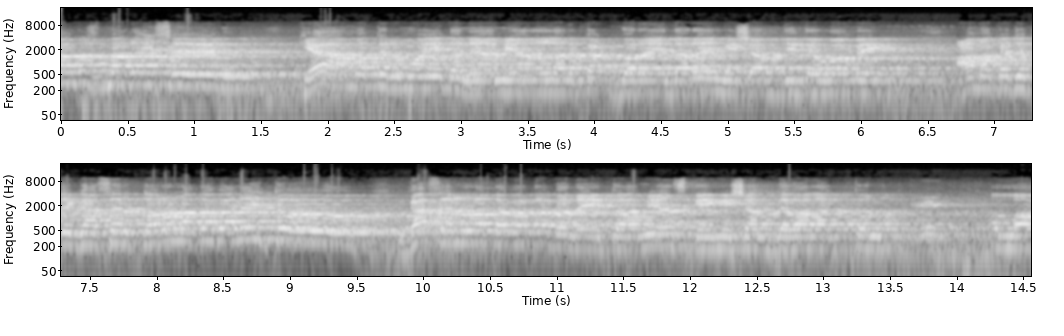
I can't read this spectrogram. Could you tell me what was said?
মানুষ বানাইছেন, কেয়ামতের ময়দানে আমি আল্লাহর কাঠ গড়ায় দাঁড়ায় হিসাব দিতে হবে। আমাকে যদি গাছের তরলতা বানাইতো, গাছের লতা পাতা বানাইতো, আমি আজকে হিসাব দেওয়া লাগতো না। আল্লাহ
